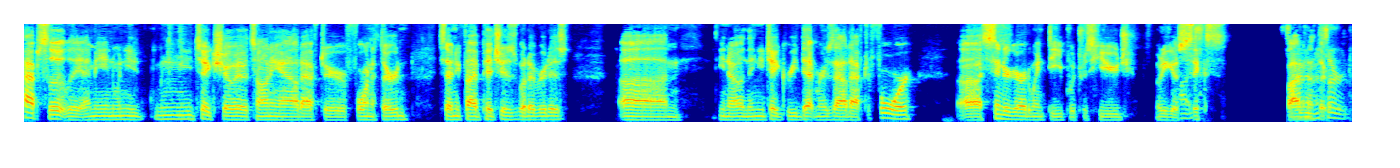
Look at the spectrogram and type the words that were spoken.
absolutely. I mean, when you when you take Shohei Ohtani out after four and a third, seventy five pitches, whatever it is, um, you know, and then you take Reid Detmers out after four. Uh, Syndergaard went deep, which was huge. What do you go Five. six, five and a third, third.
